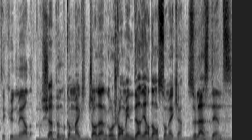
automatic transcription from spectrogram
T'es qu'une merde. Je suis un peu comme Mike Jordan, gros. Je leur mets une dernière danse au mec. Hein. The Last Dance.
